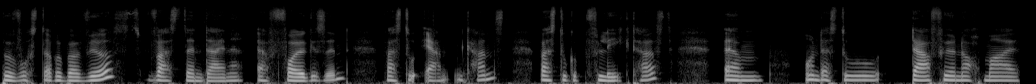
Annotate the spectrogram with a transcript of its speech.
bewusst darüber wirst, was denn deine Erfolge sind, was du ernten kannst, was du gepflegt hast ähm, und dass du dafür nochmal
